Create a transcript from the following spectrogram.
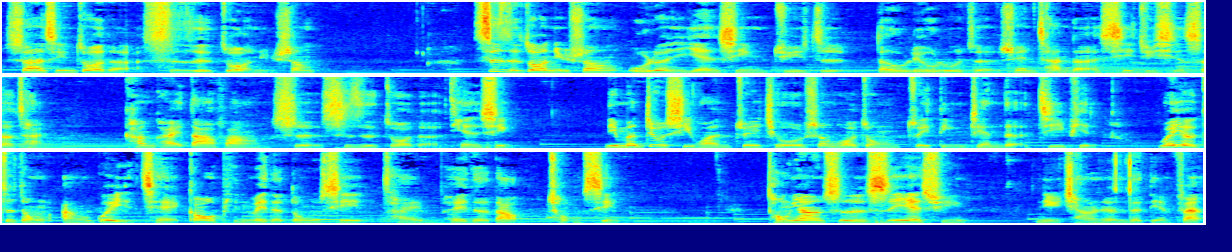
十二星座的狮子座女生。狮子座女生无论言行举止都流露着炫灿的戏剧性色彩，慷慨大方是狮子座的天性。你们就喜欢追求生活中最顶尖的极品。唯有这种昂贵且高品位的东西，才配得到宠幸。同样是事业型女强人的典范。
